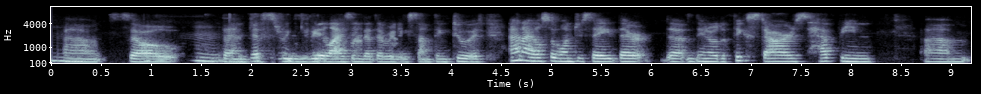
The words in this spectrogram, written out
Mm. Um, so mm, then just really realizing that there really is something to it. And I also want to say there, the, you know, the fixed stars have been um,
